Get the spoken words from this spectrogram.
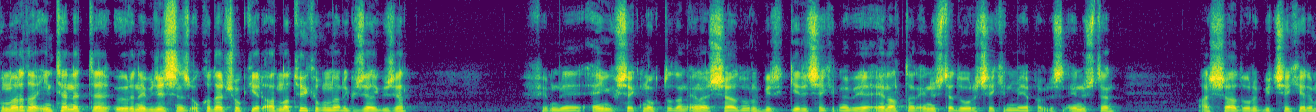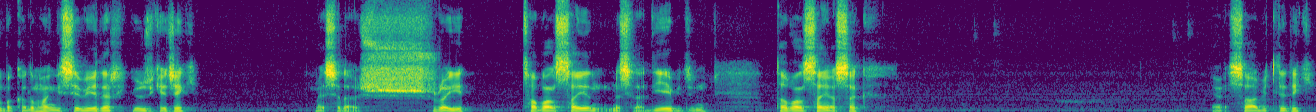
Bunları da internette öğrenebilirsiniz. O kadar çok yer anlatıyor ki bunları güzel güzel. Şimdi en yüksek noktadan en aşağı doğru bir geri çekilme veya en alttan en üste doğru çekilme yapabilirsin. En üstten aşağı doğru bir çekelim bakalım hangi seviyeler gözükecek. Mesela şurayı taban sayın mesela diyebilirim. Taban sayarsak Evet sabitledik.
